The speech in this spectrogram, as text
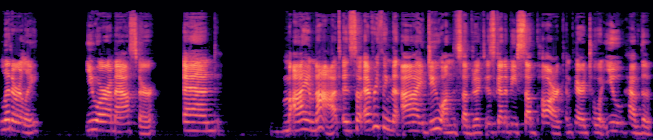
literally. You are a master, and I am not. And so everything that I do on the subject is going to be subpar compared to what you have the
